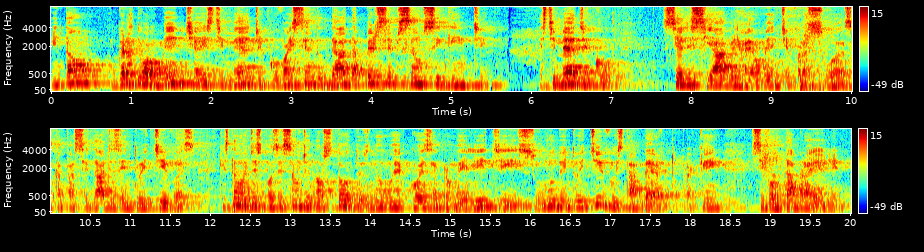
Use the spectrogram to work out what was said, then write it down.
Então, gradualmente a este médico vai sendo dada a percepção seguinte: este médico, se ele se abre realmente para suas capacidades intuitivas, que estão à disposição de nós todos, não é coisa para uma elite isso. O mundo intuitivo está aberto para quem se voltar para ele.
